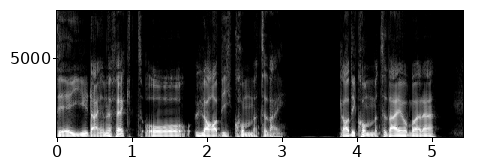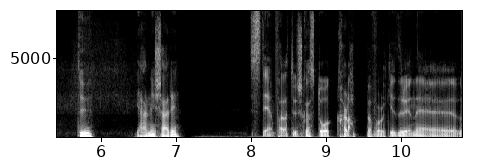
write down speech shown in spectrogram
det gir deg en effekt. Og la de komme til deg. La de komme til deg og bare Du, jeg er nysgjerrig. Istedenfor at du skal stå og klappe folk i trynet.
